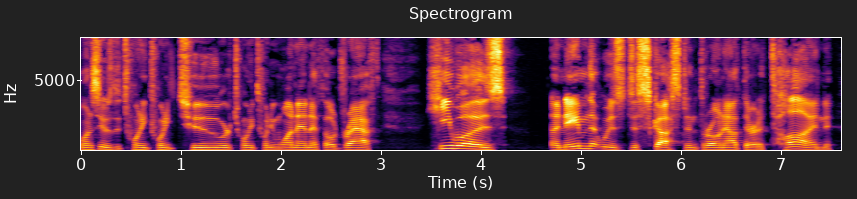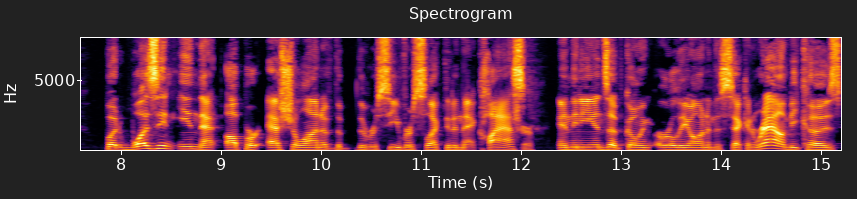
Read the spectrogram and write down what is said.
I want to say it was the 2022 or 2021 NFL draft, he was a name that was discussed and thrown out there a ton, but wasn't in that upper echelon of the, the receivers selected in that class. Sure. And then he ends up going early on in the second round because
